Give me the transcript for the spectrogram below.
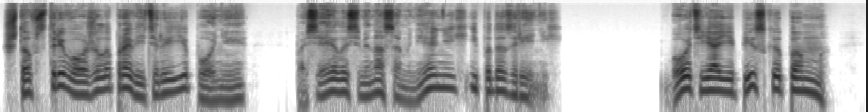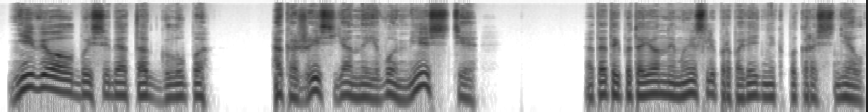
что встревожило правителей Японии, посеяло семена сомнений и подозрений. Будь я епископом, не вел бы себя так глупо. Окажись я на его месте... От этой потаенной мысли проповедник покраснел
